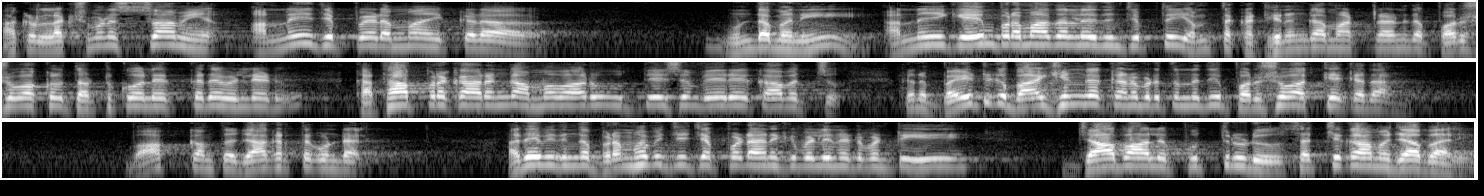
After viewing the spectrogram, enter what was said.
అక్కడ లక్ష్మణస్వామి అన్నయ్య చెప్పాడమ్మా ఇక్కడ ఉండమని అన్నయ్యకి ఏం ప్రమాదం లేదని చెప్తే ఎంత కఠినంగా మాట్లాడింది. పరుషవాక్కులు తట్టుకోలేక కదా వెళ్ళాడు. కథాప్రకారంగా అమ్మవారు ఉద్దేశం వేరే కావచ్చు. కానీ బయటకు బాహ్యంగా కనబడుతున్నది పరుషవాక్యే కదా. వాక్ అంత జాగ్రత్తగా ఉండాలి. అదేవిధంగా బ్రహ్మ విద్య చెప్పడానికి వెళ్ళినటువంటి జాబాలి పుత్రుడు సత్యకామ జాబాలి.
